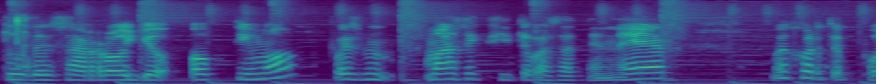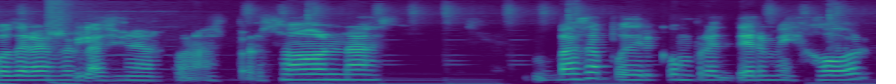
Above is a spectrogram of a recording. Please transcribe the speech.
tu desarrollo óptimo, pues más éxito vas a tener, mejor te podrás relacionar con las personas, vas a poder comprender mejor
